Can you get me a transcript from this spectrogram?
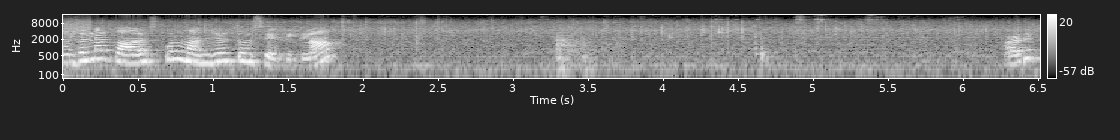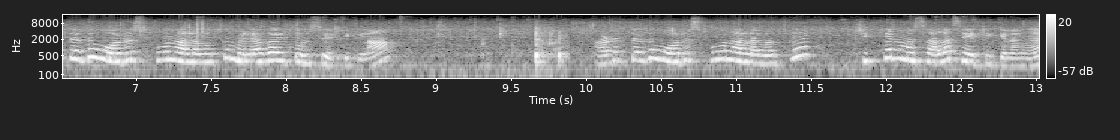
முதல்ல கால் ஸ்பூன் மஞ்சள் தூள் சேர்த்துக்கலாம். அடுத்தது ஒரு ஸ்பூன் அளவுக்கு மிளகாய் தூள் சேர்த்திக்கலாம். அடுத்தது ஒரு ஸ்பூன் அளவுக்கு சிக்கன் மசாலா சேர்த்திக்கிறேங்க.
